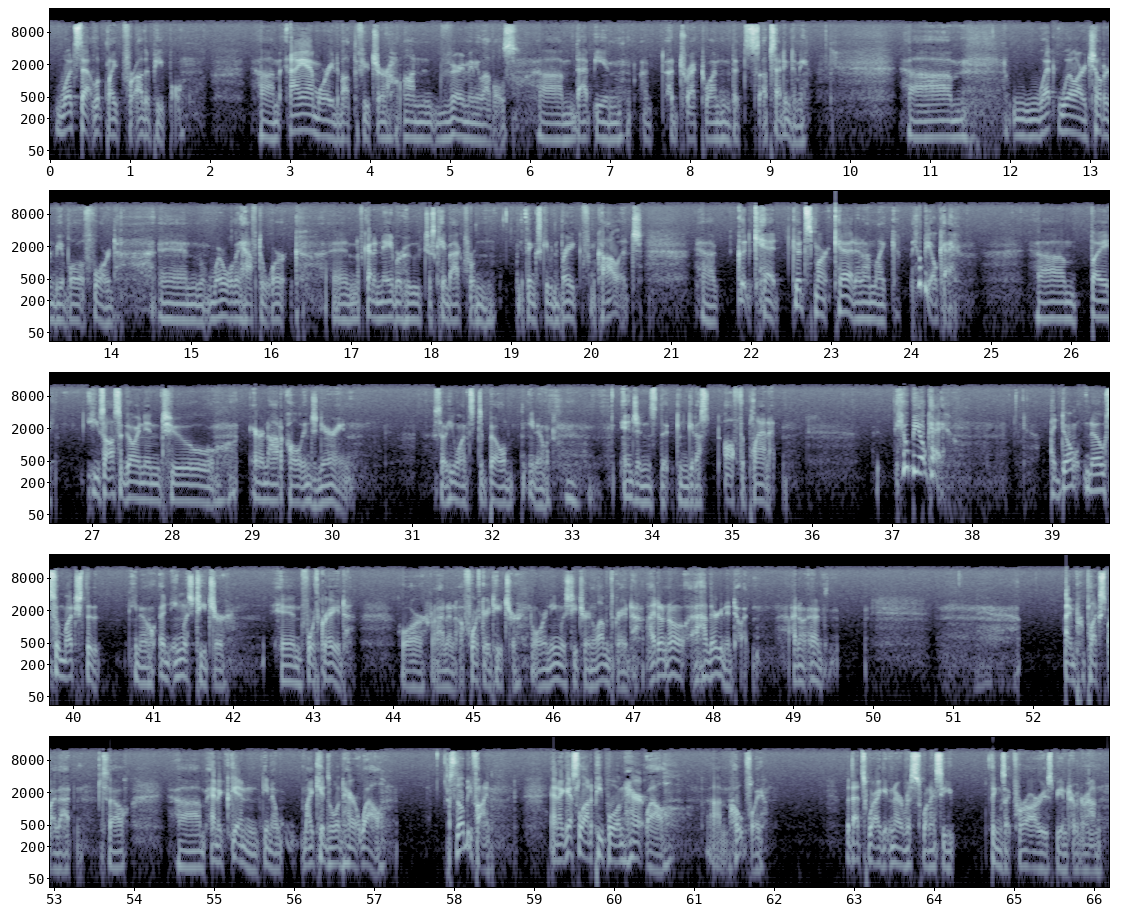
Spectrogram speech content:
what's that look like for other people. Um, and I am worried about the future on very many levels. Um, that being a, a, direct one that's upsetting to me. Um, what will our children be able to afford, and where will they have to work? And I've got a neighbor who just came back from Thanksgiving break from college. Uh, good kid, good smart kid, and I'm like, he'll be okay. Um, but he's also going into aeronautical engineering. So he wants to build, you know, engines that can get us off the planet. He'll be okay. I don't know so much that, you know, an English teacher in fourth grade, or I don't know, fourth grade teacher, or an English teacher in 11th grade, I don't know how they're going to do it. I don't. I, I'm perplexed by that. So, um, and again, you know, my kids will inherit well, so they'll be fine. And I guess a lot of people will inherit well, um, hopefully. But that's where I get nervous when I see things like Ferraris being driven around.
